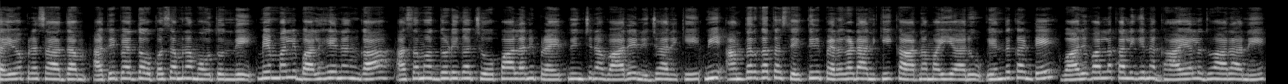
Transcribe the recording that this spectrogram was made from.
దైవ ప్రసాదం అతిపెద్ద ఉపశమనం అవుతుంది మిమ్మల్ని బలహీనంగా అసమర్థుడిగా చూపాలని ప్రయత్నించిన వారే నిజానికి మీ అంతర్గత శక్తి శక్తిని పెరగడానికి కారణమయ్యారు. ఎందుకంటే వారి వల్ల కలిగిన గాయాల ద్వారానే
